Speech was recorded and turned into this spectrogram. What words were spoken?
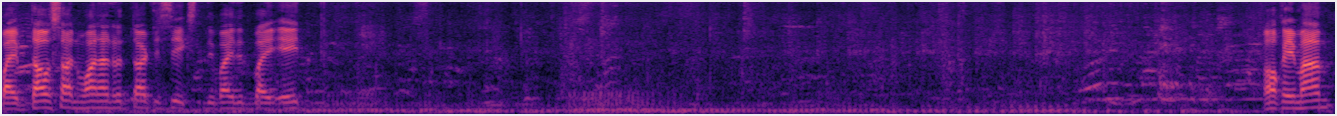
5,136 divided by 8. Okay, ma'am.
